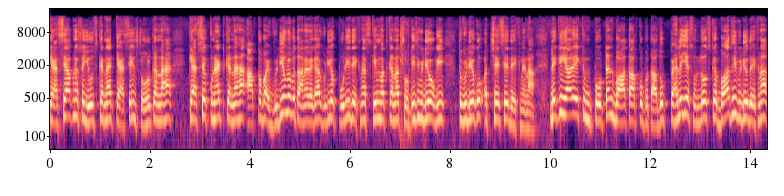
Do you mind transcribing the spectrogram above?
कैसे आपने उसे यूज़ करना है? कैसे इंस्टॉल करना है? कैसे कनेक्ट करना है, आपको भाई वीडियो में बताने लगा है। वीडियो पूरी देखना स्किम मत करना। छोटी सी वीडियो होगी तो वीडियो को अच्छे से देख लेना। लेकिन यार, एक इंपॉर्टेंट बात आपको बता दूँ, पहले ये सुन लो, उसके बाद ही वीडियो देखना।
